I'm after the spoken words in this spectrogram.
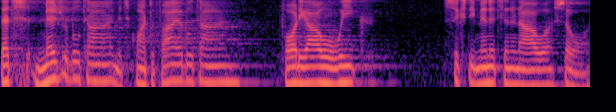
that's measurable time, it's quantifiable time, 40 hour week, 60 minutes in an hour, so on.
